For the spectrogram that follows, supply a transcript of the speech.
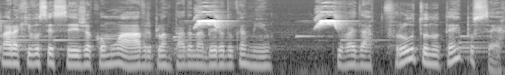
para que você seja como uma árvore plantada na beira do caminho, que vai dar fruto no tempo certo.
